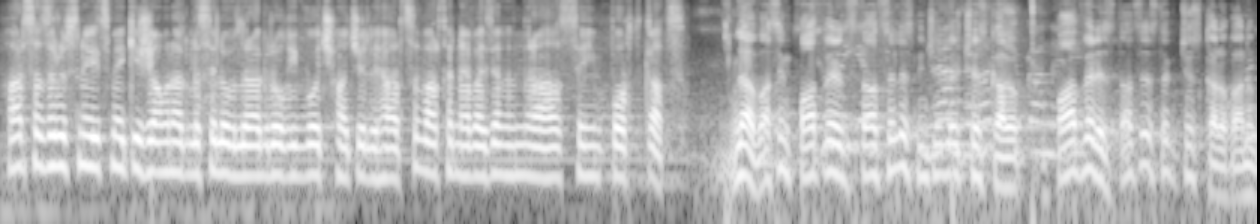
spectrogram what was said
Հարցազրույցներից մեկի ժամանակ լսելով լրագրողի ոչ հաճելի հարցը Վարդան Այվազյանը նրա հասցեին պորտկաց։ Լավ, ասենք պատվերը ստացել ես, մինչև վերջ չես կարող։ Պատվերը ստացել ես, դեռ չես կարող անում։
